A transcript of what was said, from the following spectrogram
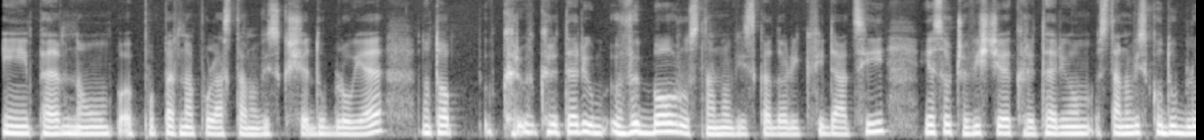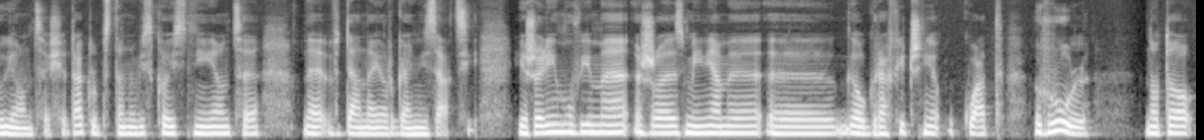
i pewną, pewna pula stanowisk się dubluje, no to kryterium wyboru stanowiska do likwidacji jest oczywiście kryterium stanowisko dublujące się, tak, lub stanowisko istniejące e, w danej organizacji. Jeżeli mówimy, że zmieniamy e, geograficznie układ ról no to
